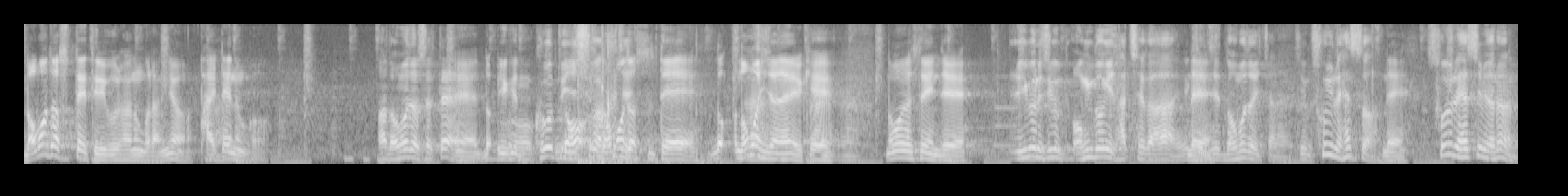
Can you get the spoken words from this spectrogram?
넘어졌을 때 드리블 하는 거랑요 발 떼는 거. 아 넘어졌을 때. 네, 너, 이게 어, 그것도 너- 이슈가 크지. 넘어졌을 때 너, 넘어지잖아요 이렇게 네, 네. 넘어졌을 때 이제 이거는 지금 엉덩이 자체가 이렇게 네. 이제 넘어져 있잖아요. 지금 소유를 했어. 네 소유를 했으면은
